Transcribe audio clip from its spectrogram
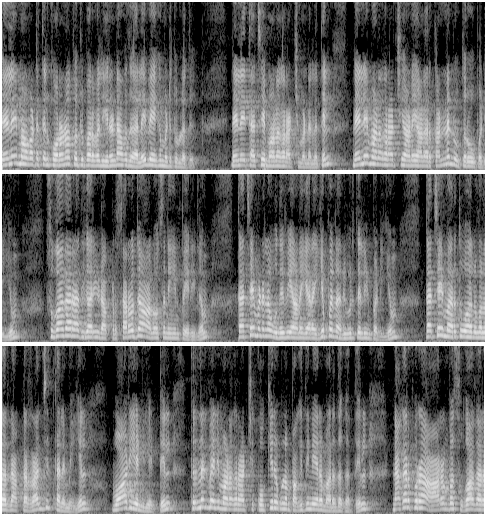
நெல்லை மாவட்டத்தில் கொரோனா தொற்று பரவல் இரண்டாவது அலை வேகம் எடுத்துள்ளது. நெல்லை தச்சை மாநகராட்சி மண்டலத்தில் நெல்லை மாநகராட்சி ஆணையாளர் கண்ணன் உத்தரவுப்படியும் சுகாதார அதிகாரி டாக்டர் சரோஜா ஆலோசனையின் பேரிலும் தச்சை மண்டல உதவி ஆணையர் ஐயப்பன் அறிவுறுத்தலின்படியும் தச்சை மருத்துவ அலுவலர் டாக்டர் ரஞ்சித் தலைமையில் வார்டு எண் எட்டில் திருநெல்வேலி மாநகராட்சி கொக்கிரகுளம் பகுதி நேர மருந்தகத்தில் நகர்ப்புற ஆரம்ப சுகாதார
